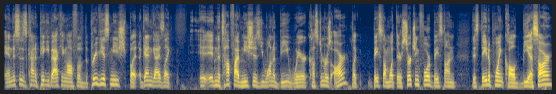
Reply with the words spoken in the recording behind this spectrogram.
and this is kind of piggybacking off of the previous niche, but again, guys, like in the top five niches, you want to be where customers are, like based on what they're searching for, based on this data point called BSR.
